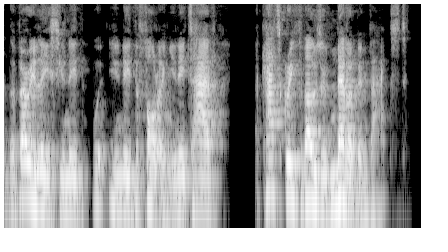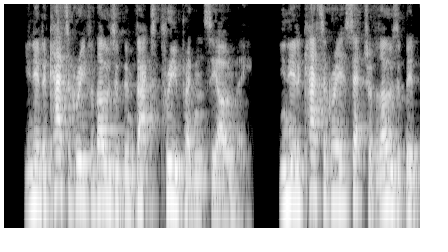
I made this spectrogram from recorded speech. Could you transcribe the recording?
at the very least, you need you need the following. You need to have a category for those who've never been vaxed. You need a category for those who've been vaxed pre-pregnancy only. You need a category, etc., for those who've been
